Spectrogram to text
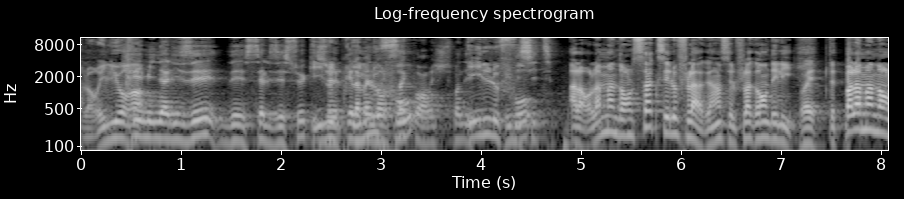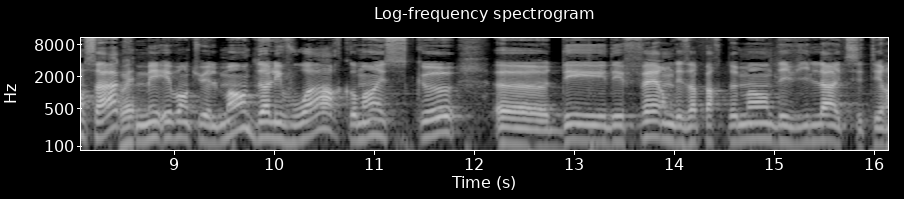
Alors il y aura criminaliser des celles et ceux qui seraient pris la main dans le sac pour enrichissement il le faut. Alors la main dans le sac, c'est le flag, hein, c'est le flagrant délit. Peut-être pas la main dans le sac, mais éventuellement d'aller voir comment est-ce que euh, des, fermes, des appartements, des villas, etc.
